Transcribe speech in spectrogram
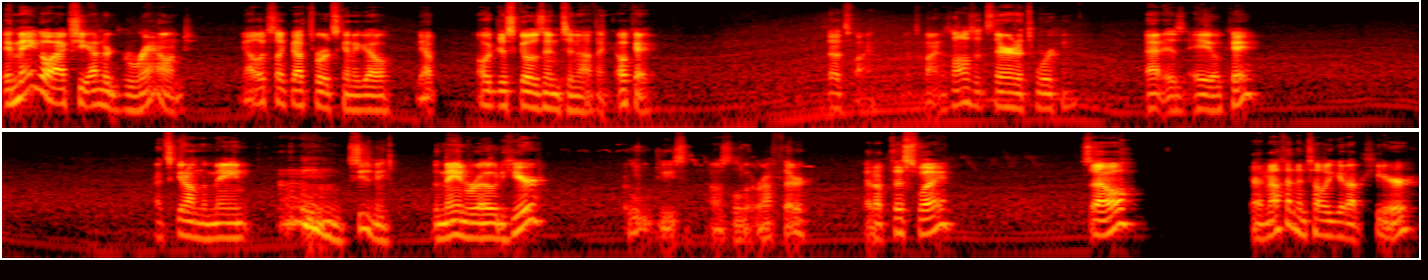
it may go actually underground. Yeah, looks like that's where it's going to go. Yep. Oh, it just goes into nothing. Okay. That's fine. That's fine. As long as it's there and it's working. That is A-okay. Let's get on the main... excuse me. The main road here. Oh, geez. That was a little bit rough there. Head up this way. So, got nothing until we get up here.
